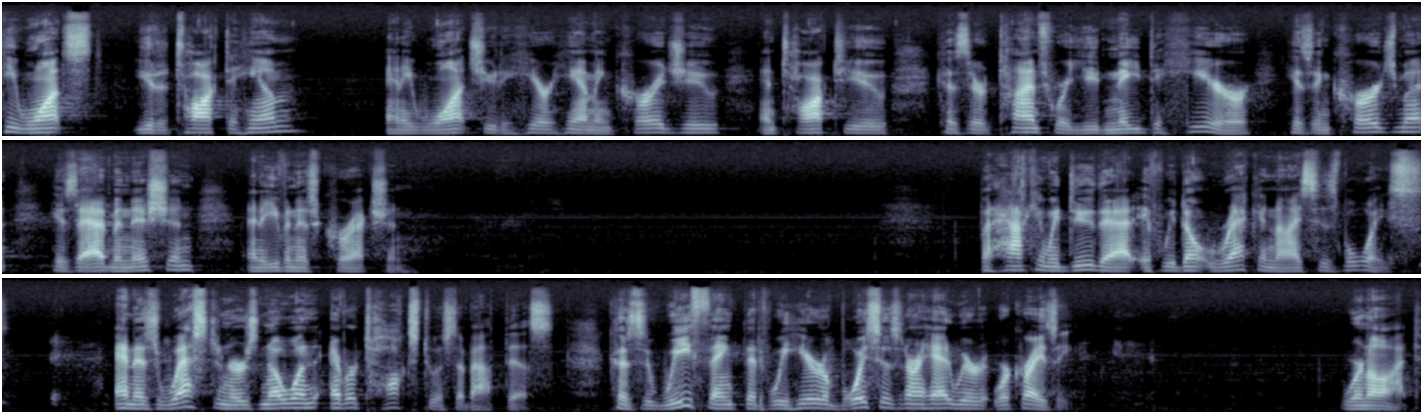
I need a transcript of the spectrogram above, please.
He wants you to talk to him and he wants you to hear him encourage you and talk to you because there are times where you need to hear his encouragement, his admonition, and even his correction. But how can we do that if we don't recognize his voice? And as Westerners, no one ever talks to us about this because we think that if we hear voices in our head, we're, we're crazy. We're not.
